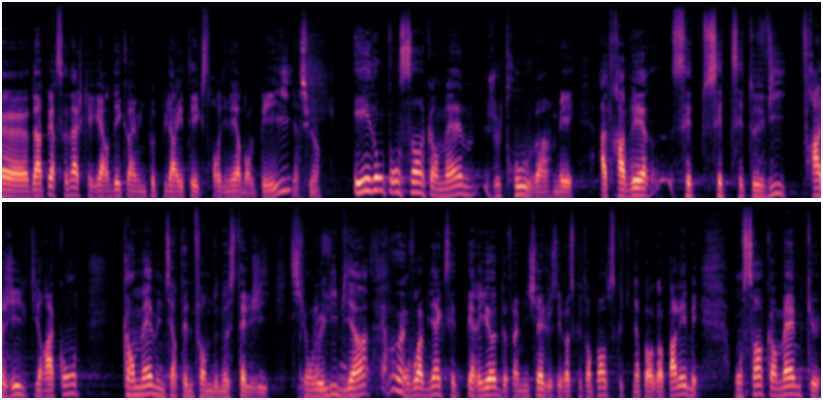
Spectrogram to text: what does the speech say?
euh, d'un personnage qui a gardé quand même une popularité extraordinaire dans le pays. Bien sûr. Et dont on sent quand même, je trouve, hein, mais à travers cette, cette, vie fragile qu'il raconte, quand même une certaine forme de nostalgie. Si on le lit bien, on voit bien que cette période, enfin Michel, je ne sais pas ce que tu en penses, parce que tu n'as pas encore parlé, mais on sent quand même que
